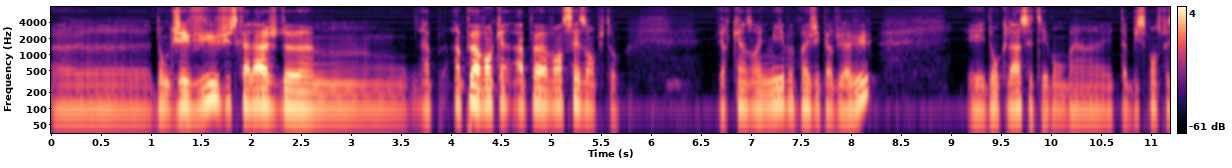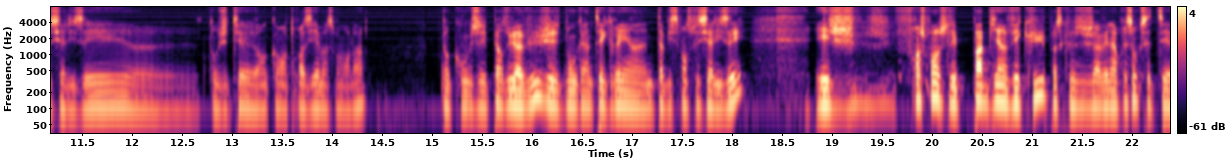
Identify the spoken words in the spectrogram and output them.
Euh, donc j'ai vu jusqu'à l'âge de hum, un, peu avant, un peu avant 16 ans plutôt. Vers 15 ans et demi à peu près, j'ai perdu la vue. Et donc là, c'était bon, ben, établissement spécialisé. euh, donc j'étais encore en troisième à ce moment-là. Donc j'ai perdu la vue, j'ai donc intégré un établissement spécialisé. Et franchement, je l'ai pas bien vécu parce que j'avais l'impression que c'était,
